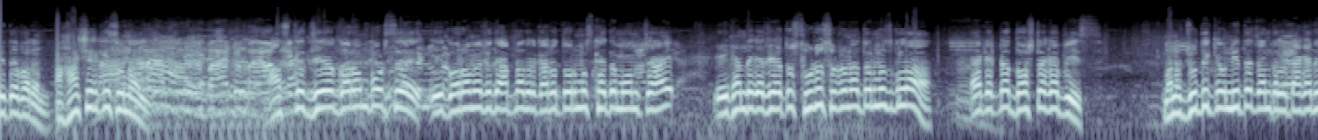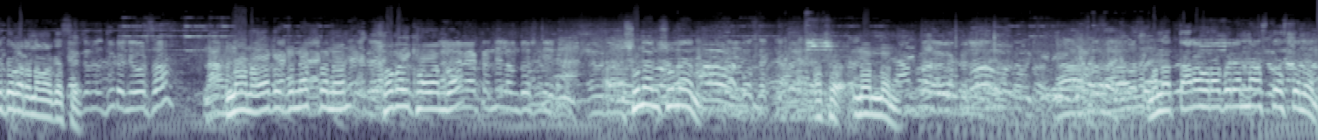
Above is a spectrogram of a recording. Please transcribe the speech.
নিতে পারেন। হাসির কিছু নাই। আজকে যে গরম পড়ছে, এই গরমে যদি আপনাদের কারও তরমুজ খাইতে মন চায়, এখান থেকে যেহেতু ছোটো ছোটো না তরমুজগুলা, এক একটা দশ টাকা পিস মানে যদি কেউ নিতে চান তাহলে টাকা দিতে পারেন আমার কাছে। না না এক একজন একটা নেন। সবাই খাই আমরা। শুনেন শুনেন। আচ্ছা নেন নেন। মানে তাড়াহুড়া করে না আস্তে আস্তে নেন।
